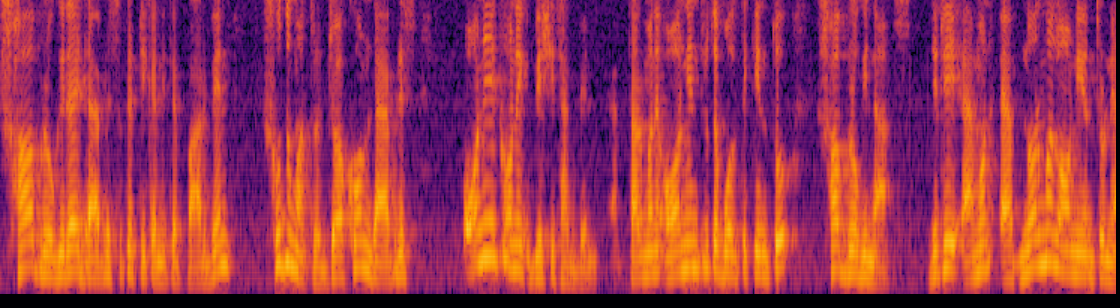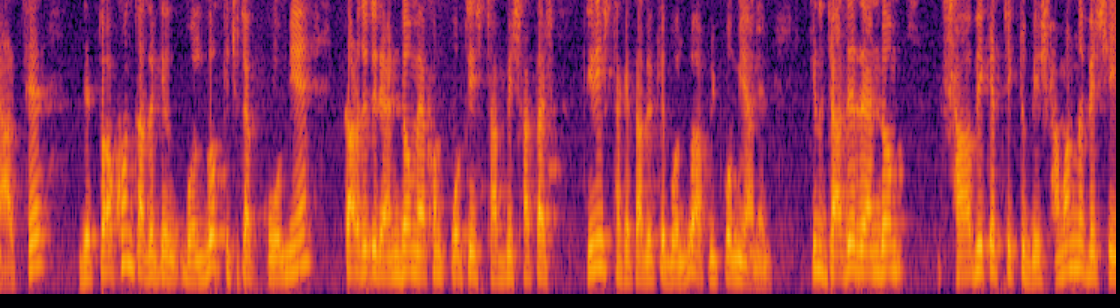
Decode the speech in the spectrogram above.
সব রোগীরাই ডায়াবেটিসকে টিকা নিতে পারবেন। শুধুমাত্র যখন ডায়াবেটিস অনেক অনেক বেশি থাকবেন। তার মানে অনিয়ন্ত্রিত বলতে কিন্তু সব রোগী না। যেটি এমন অ্যাবনর্মাল অনিয়ন্ত্রণে আছে যে তখন তাদেরকে বলব কিছুটা কমিয়ে, কারও যদি র্যান্ডম এখন পঁচিশ, ছাব্বিশ, সাতাশ, তিরিশ থাকে তাদেরকে বলব আপনি কমিয়ে আনেন। কিন্তু যাদের র্যান্ডম স্বাভাবিকের চেয়ে একটু বেশি সামান্য বেশি,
